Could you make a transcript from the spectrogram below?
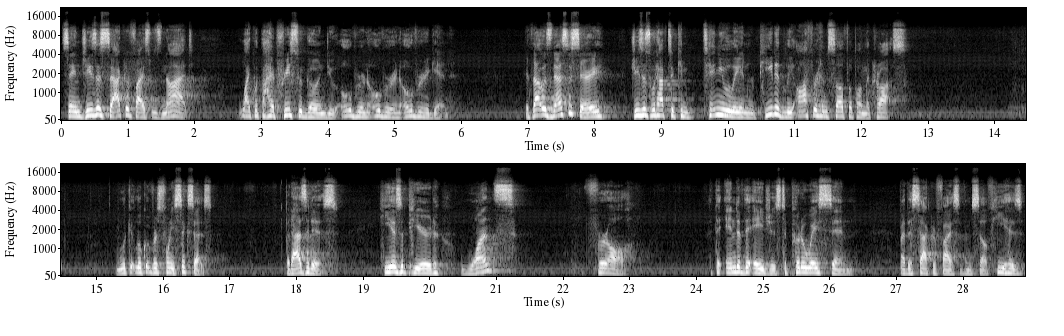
Saying Jesus' sacrifice was not like what the high priest would go and do over and over and over again. If that was necessary, Jesus would have to continually and repeatedly offer himself up on the cross. Look at look what verse 26 says. But as it is, he has appeared once for all at the end of the ages to put away sin by the sacrifice of himself. He has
